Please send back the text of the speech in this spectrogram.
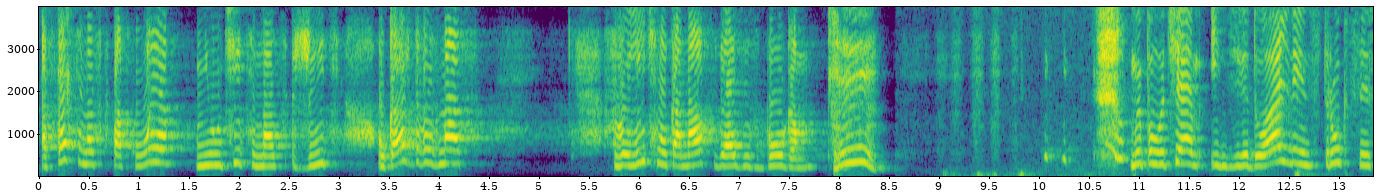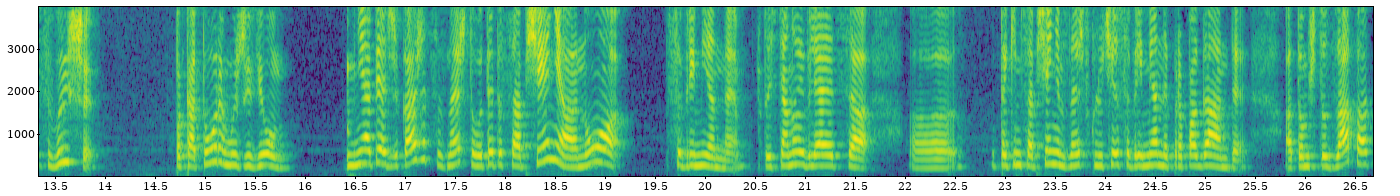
Оставьте нас в покое, не учите нас жить. У каждого из нас свой личный канал связи с Богом. Мы получаем индивидуальные инструкции свыше, по которым мы живем. Мне опять же кажется, знаешь, что вот это сообщение, оно современное. То есть оно является э, таким сообщением, знаешь, в ключе современной пропаганды о том, что Запад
